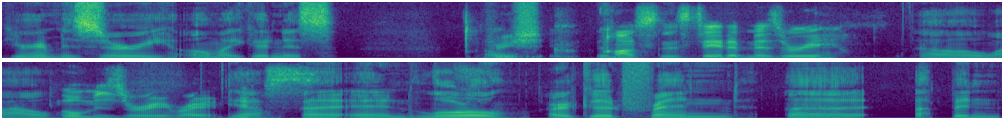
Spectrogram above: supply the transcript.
you're in Missouri. Oh my goodness. Appreciate- Constant state of misery. Oh wow. Oh, Missouri, right? Yes. Uh, and Laurel, our good friend, uh, up in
